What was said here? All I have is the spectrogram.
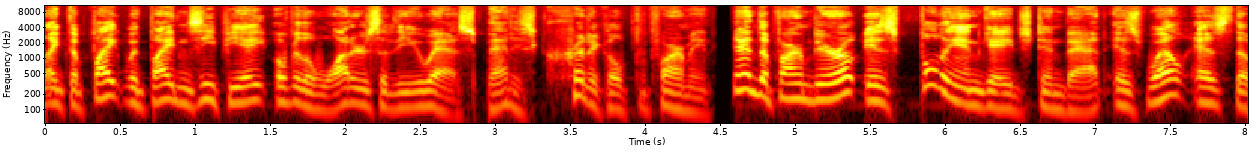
like the fight with Biden's EPA over the waters of the U.S. That is critical for farming. And the Farm Bureau is fully engaged in that, as well as the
